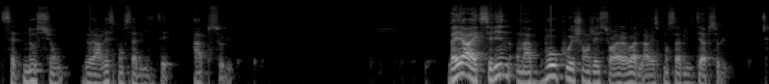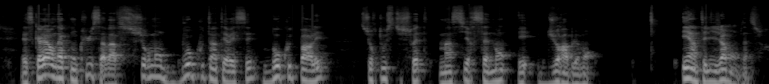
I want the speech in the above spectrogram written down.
cette notion de la responsabilité absolue. D'ailleurs, avec Céline, on a beaucoup échangé sur la loi de la responsabilité absolue. Et ce que là, on a conclu, ça va sûrement beaucoup t'intéresser, beaucoup te parler, surtout si tu souhaites mincir sainement et durablement. Et intelligemment, bien sûr.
